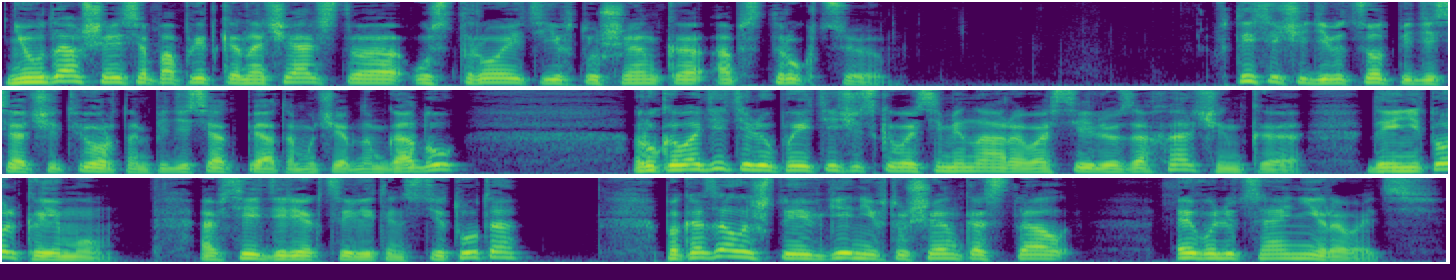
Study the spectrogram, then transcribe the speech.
Неудавшаяся попытка начальства устроить Евтушенко обструкцию. В 1954-55 учебном году руководителю поэтического семинара Василию Захарченко, да и не только ему, а всей дирекции Литинститута, показалось, что Евгений Евтушенко стал эволюционировать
